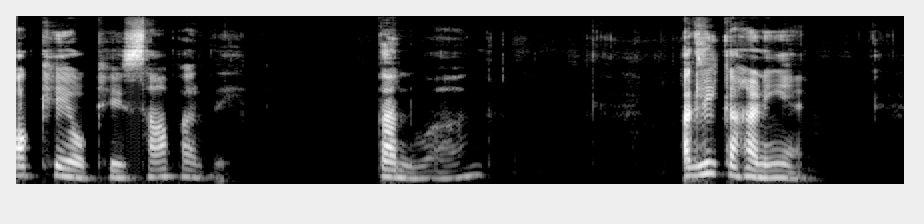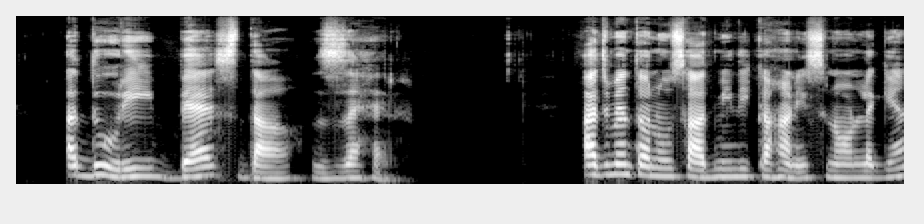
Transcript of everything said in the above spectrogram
ਔਖੇ ਔਖੇ ਸਾਹ ਭਰਦੇ। ਧੰਨਵਾਦ। ਅਗਲੀ ਕਹਾਣੀ ਹੈ, ਅਧੂਰੀ ਬੈਸ ਦਾ ਜ਼ਹਿਰ। ਅੱਜ ਮੈਂ ਤੁਹਾਨੂੰ ਉਸ ਆਦਮੀ ਦੀ ਕਹਾਣੀ ਸੁਣਾਉਣ ਲੱਗਿਆ,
